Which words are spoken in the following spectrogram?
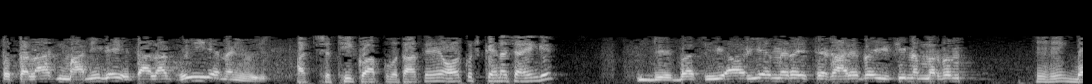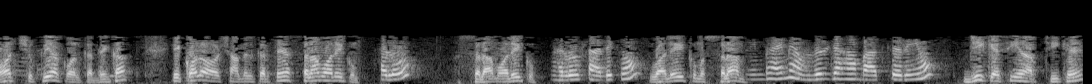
تو طلاق مانی گئی طلاق ہوئی یا نہیں ہوئی؟ اچھا ٹھیک ہے آپ کو بتاتے ہیں۔ اور کچھ کہنا چاہیں گے؟ جی بس یہ اور یہ میرا استخارے پہ اسی نمبر پر بہت شکریہ کال کرنے کا۔ ایک کال اور شامل کرتے ہیں۔ السلام علیکم۔ ہلو۔ السلام علیکم. ہلو علیکم. وعلیکم السلام. بھائی میں افضل جہاں بات کر رہی ہوں۔ جی کیسی ہیں آپ؟ ٹھیک ہیں؟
